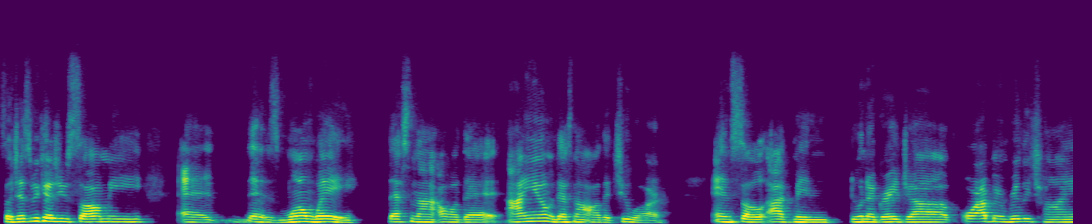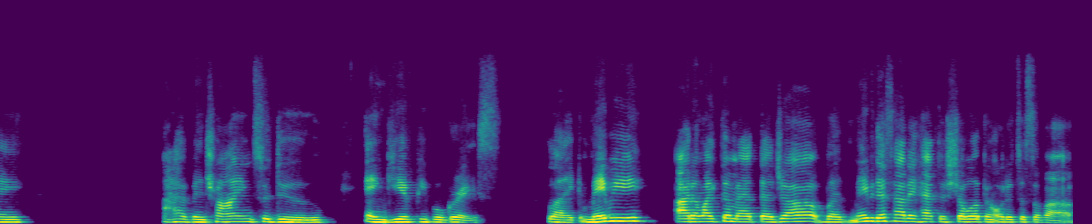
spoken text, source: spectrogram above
So just because you saw me at, as one way, that's not all that I am, that's not all that you are. And so I've been doing a great job, or I've been really trying, I have been trying to do and give people grace. Like maybe I didn't like them at that job, but maybe that's how they had to show up in order to survive.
